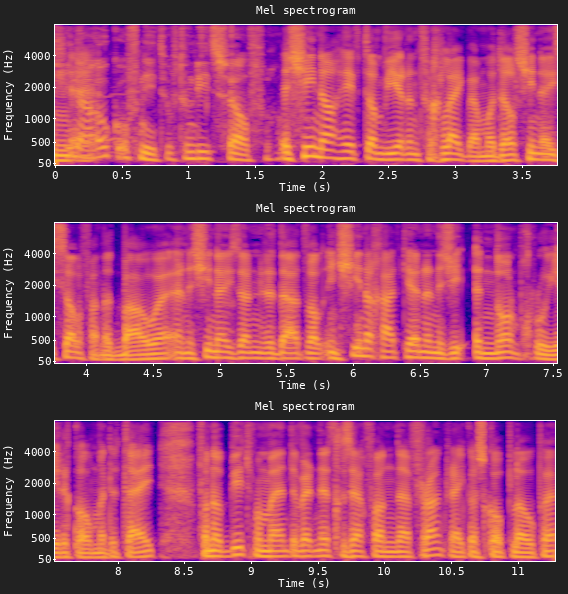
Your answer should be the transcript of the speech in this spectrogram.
China ook of niet? Of toen die het zelf? China heeft dan weer een vergelijkbaar model. China is zelf aan het bouwen. En China is dan inderdaad wel. In China gaat kernenergie enorm groeien de komende tijd. Van op dit moment, er werd net gezegd van uh, Frankrijk als koploper.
